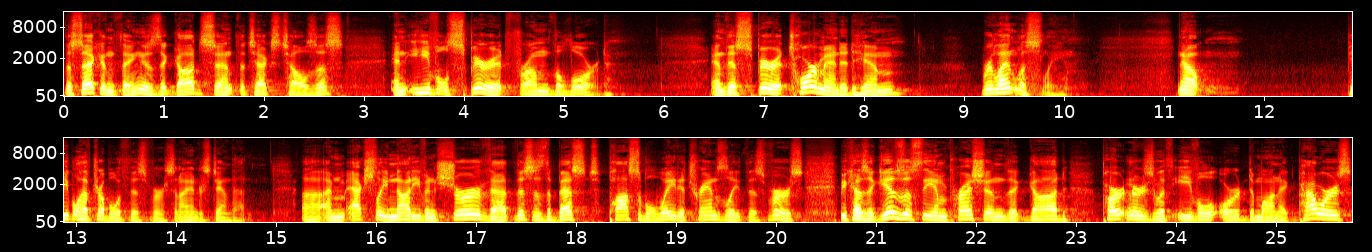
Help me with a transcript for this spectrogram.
The second thing is that God sent, the text tells us, an evil spirit from the Lord. And this spirit tormented him relentlessly. Now, people have trouble with this verse, and I understand that. Uh, I'm actually not even sure that this is the best possible way to translate this verse because it gives us the impression that God partners with evil or demonic powers,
